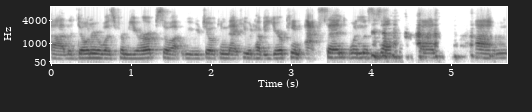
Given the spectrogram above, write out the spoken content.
uh, the donor was from Europe, so uh, we were joking that he would have a European accent when this is all done. Um,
